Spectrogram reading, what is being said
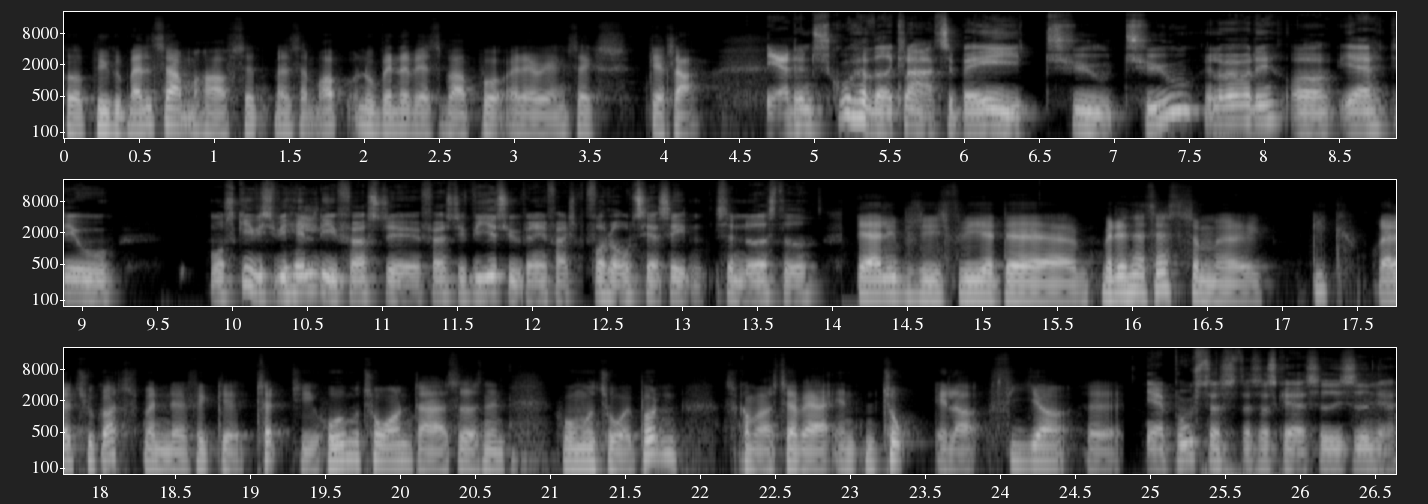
fået bygget dem alle sammen og har sendt dem alle sammen op, og nu venter vi altså bare på, at Ariane 6 bliver klar. Ja, den skulle have været klar tilbage i 2020, eller hvad var det? Og ja, det er jo måske, hvis vi er heldige, første, første 24, vi rent faktisk får lov til at se den, sende noget afsted. Ja, lige præcis, fordi at øh, med den her test, som øh, gik relativt godt, man øh, fik øh, tændt i hovedmotoren, der sidder sådan en hovedmotor i bunden, så kommer også til at være enten to eller fire... Øh, ja, boosters, der så skal sidde i siden, ja.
